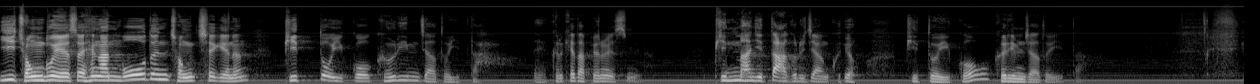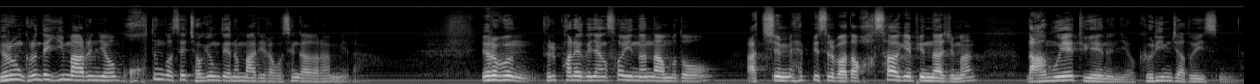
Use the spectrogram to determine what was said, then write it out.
이 정부에서 행한 모든 정책에는 빛도 있고 그림자도 있다. 네, 그렇게 답변을 했습니다. 빛만 있다 그러지 않고요. 빛도 있고 그림자도 있다. 여러분 그런데 이 말은요 모든 것에 적용되는 말이라고 생각을 합니다. 여러분 들판에 그냥 서 있는 나무도 아침 햇빛을 받아 화사하게 빛나지만 나무의 뒤에는요 그림자도 있습니다.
